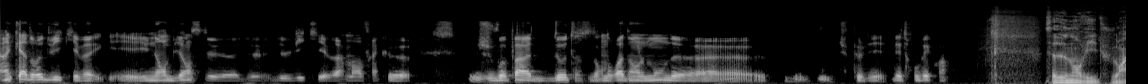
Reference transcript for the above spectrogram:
un, cadre de vie qui est et une ambiance de, de, vie qui est vraiment, enfin que je vois pas d'autres endroits dans le monde euh, où tu peux les, les, trouver quoi. Ça donne envie toujours.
